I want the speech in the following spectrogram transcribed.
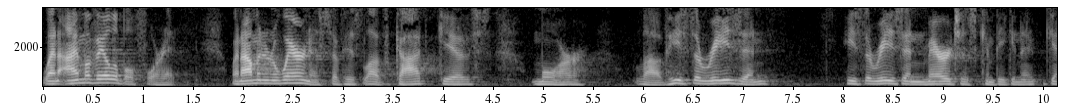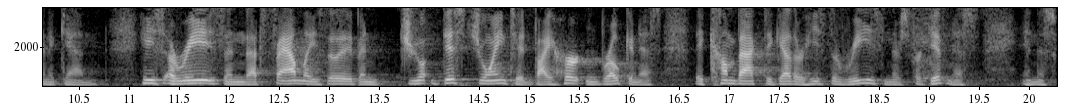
when I'm available for it. When I'm in an awareness of His love, God gives more love. He's the reason, He's the reason marriages can begin again. He's a reason that families, though they've been jo- disjointed by hurt and brokenness, they come back together. He's the reason there's forgiveness in this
